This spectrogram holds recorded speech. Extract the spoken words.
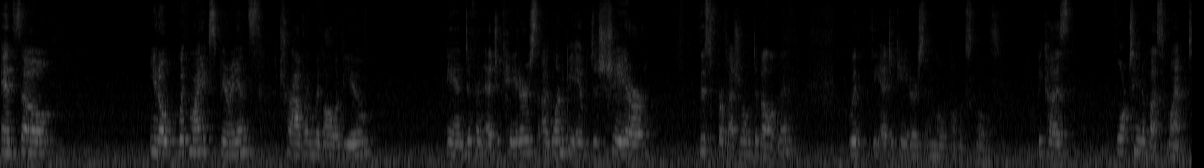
And so, you know, with my experience traveling with all of you and different educators, I want to be able to share this professional development with the educators in Lowell Public Schools because 14 of us went.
